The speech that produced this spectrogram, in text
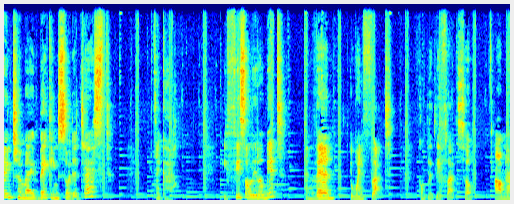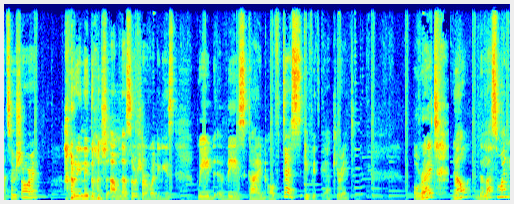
according to my baking soda test, it's a girl. It fits a little bit and then it went flat, completely flat. So I'm not so sure. I really don't, I'm not so sure what it is with this kind of test, if it's accurate. All right, now the last one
